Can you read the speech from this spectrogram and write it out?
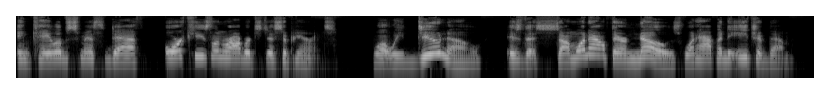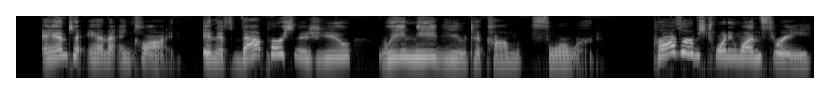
in Caleb Smith's death or Keeslyn Roberts' disappearance. What we do know is that someone out there knows what happened to each of them and to Anna and Clyde. And if that person is you, we need you to come forward. Proverbs 21 3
